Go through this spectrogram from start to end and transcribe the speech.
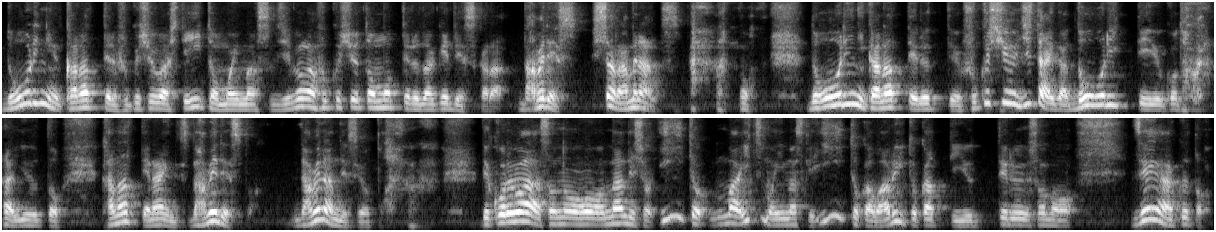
道理にかなってる復習はしていいと思います。自分が復習と思ってるだけですから、ダメです。しちゃダメなんです。道理にかなってるっていう復習自体が道理っていうことから言うと、かなってないんです。ダメですと。ダメなんですよと。で、これは、その、なんでしょう、いいと、まあ、いつも言いますけど、いいとか悪いとかって言ってる、その、善悪と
